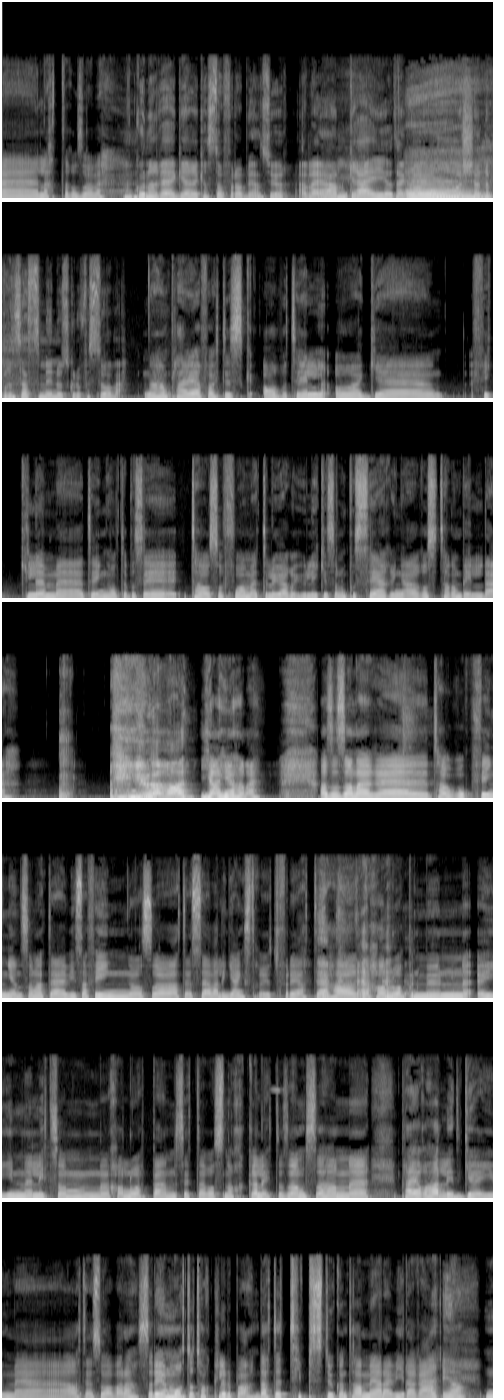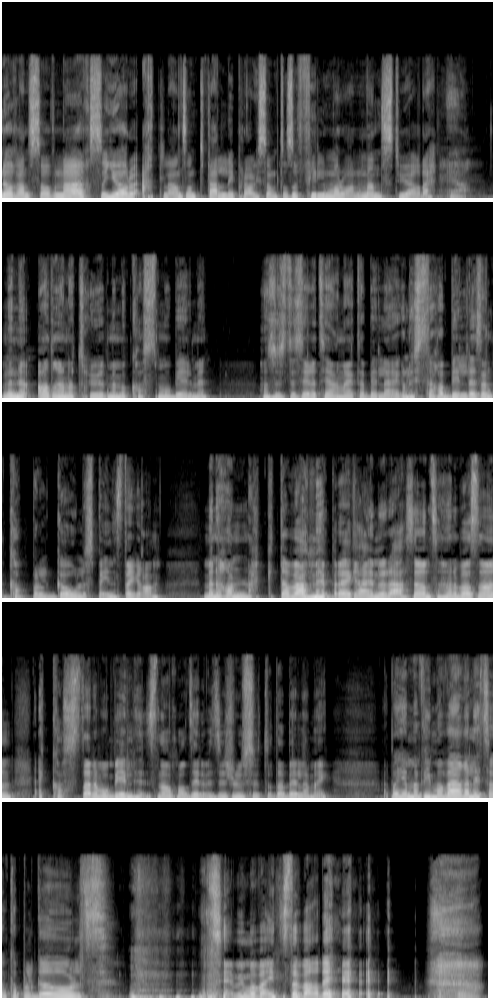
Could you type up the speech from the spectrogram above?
lettere å sove. Men hvordan reagerer Kristoffer da? Blir han sur? Eller er han grei og tenker Eh. 'Å, skjønne prinsessen min, nå skal du få sove'? Nei, han pleier faktisk av og til å eh, fikle med ting, holdt jeg på å si. Ta og så få meg til å gjøre ulike sånne poseringer, og så tar han bilde. Gjør han? Ja, gjør det. Altså sånn der eh, Tar opp fingeren sånn at jeg viser fing, og så at jeg ser veldig gangster ut fordi at jeg har halvåpen munn, øynene litt sånn halvåpen, sitter og snorker litt og sånn. Så han eh, pleier å ha det litt gøy med at jeg sover, da. Så det er jo en måte å takle det på. Dette er tips du kan ta med deg videre. Ja. Når han sovner, så gjør du et eller annet sånt veldig plagsomt, og så filmer du han mens du gjør det. Men Adrian har truet meg med å kaste mobilen min. Han syns det er så irriterende jeg tar bilder. Jeg har lyst til å ha bilde, sånn couple goals på Instagram. Men han nekter å være med på de greiene der. Sant? Så han er bare sånn Jeg kaster den mobilen snart, Martine, hvis ikke du slutter å ta bilde av meg. Jeg bare, ja, men vi må være litt sånn couple goals. vi må være instaverdige.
